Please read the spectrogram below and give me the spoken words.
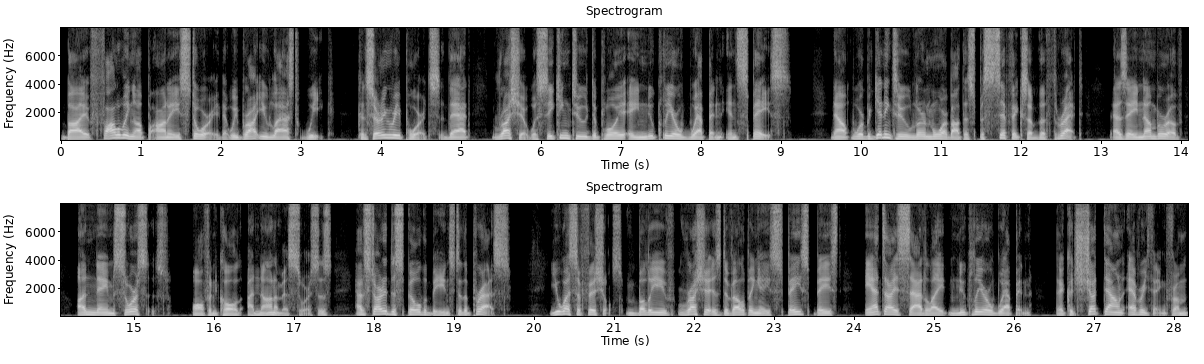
by following up on a story that we brought you last week concerning reports that Russia was seeking to deploy a nuclear weapon in space. Now, we're beginning to learn more about the specifics of the threat as a number of unnamed sources, often called anonymous sources, have started to spill the beans to the press. U.S. officials believe Russia is developing a space based anti satellite nuclear weapon that could shut down everything from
